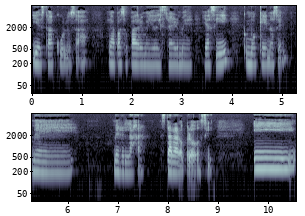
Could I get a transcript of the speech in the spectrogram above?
y está cool, o sea, la paso padre, me ayuda a distraerme y así, como que, no sé, me, me relaja. Está raro, pero sí. Y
